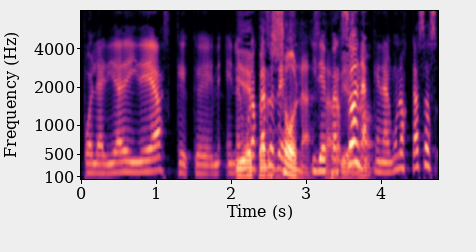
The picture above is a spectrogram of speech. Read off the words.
polaridad de ideas que, en, y algunos de personas y de personas que en algunos casos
